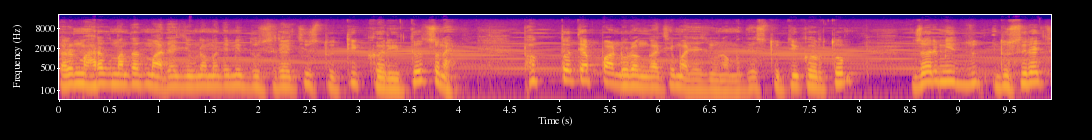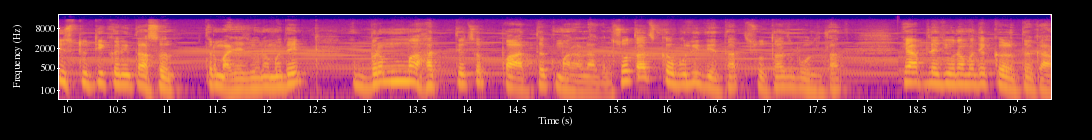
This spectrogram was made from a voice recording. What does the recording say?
कारण महाराज म्हणतात माझ्या जीवनामध्ये मी दुसऱ्याची स्तुती करीतच नाही. फक्त त्या पांडुरंगाची माझ्या जीवनामध्ये स्तुती करतो. जर मी दुसऱ्याची स्तुती करीत असेल तर माझ्या जीवनामध्ये ब्रह्महत्येचं पातक म्हणा लागलं. स्वतःच कबुली देतात स्वतःच बोलतात. हे आपल्या जीवनामध्ये कळतं का?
